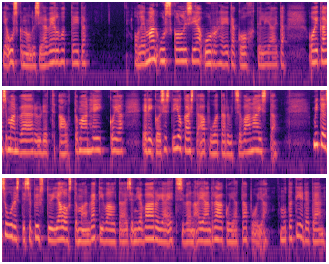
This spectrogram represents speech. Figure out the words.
ja uskonnollisia velvoitteita – olemaan uskollisia, urheita, kohteliaita, oikaisemaan vääryydet, auttamaan heikkoja, erikoisesti jokaista apua tarvitsevaa naista. Miten suuresti se pystyy jalostamaan väkivaltaisen ja vaaroja etsivän ajan raakoja tapoja, mutta tiedetään,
